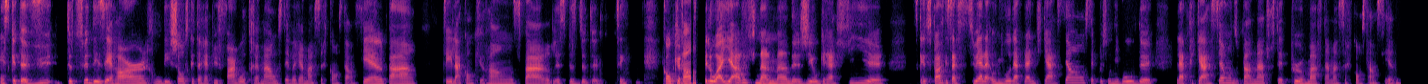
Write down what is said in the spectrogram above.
est-ce que tu as vu tout de suite des erreurs ou des choses que tu aurais pu faire autrement ou c'était vraiment circonstanciel par la concurrence, par l'espèce de, concurrence déloyale finalement de géographie? Euh, est-ce que tu penses que ça se situait au niveau de la planification? C'était plus au niveau de l'application du plan de match ou c'était purement finalement circonstanciel?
